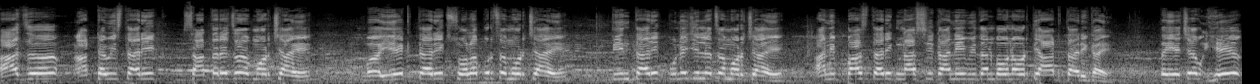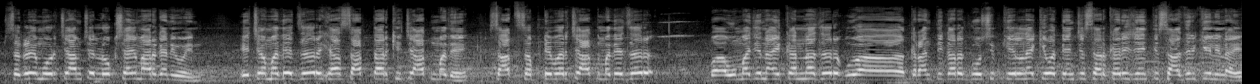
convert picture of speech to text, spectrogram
आज अठ्ठावीस तारीख साताऱ्याचा मोर्चा आहे. एक तारीख सोलापूरचा मोर्चा आहे. तीन तारीख पुणे जिल्ह्याचा मोर्चा आहे. आणि पाच तारीख नाशिक आणि विधानभवनावरती आठ तारीख आहे. तर याच्या हे सगळे मोर्चे आमचे लोकशाही मार्गाने होईल याच्यामध्ये जर ह्या सात तारखेच्या आतमध्ये सात सप्टेंबरच्या आतमध्ये जर उमाजी नायकांना जर क्रांतिकारक घोषित केलं नाही किंवा त्यांची सरकारी जयंती साजरी केली नाही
